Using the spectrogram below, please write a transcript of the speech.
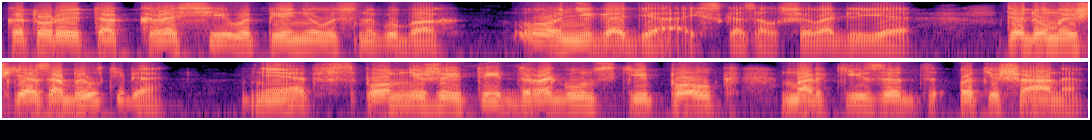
которое так красиво пенилось на губах. «О, негодяй!» — сказал Шевалье. «Ты думаешь, я забыл тебя?» «Нет, вспомни же и ты, драгунский полк маркиза Отишана».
